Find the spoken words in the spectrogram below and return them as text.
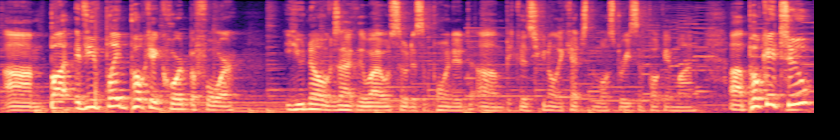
Um, but if you've played Pokecord before, you know exactly why I was so disappointed, um, because you can only catch the most recent Pokemon. Uh, Poke 2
